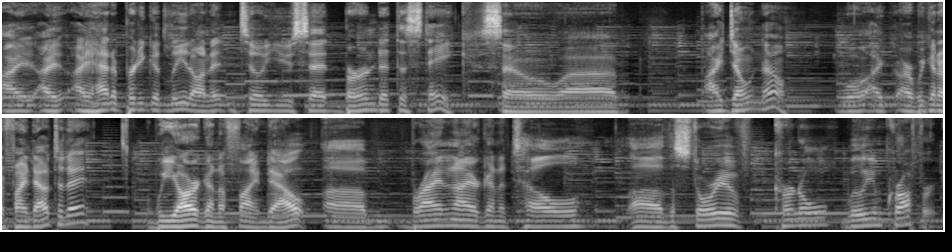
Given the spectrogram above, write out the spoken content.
I, I, I had a pretty good lead on it until you said burned at the stake. So uh, I don't know. Well, I, are we going to find out today? We are going to find out. Um, Brian and I are going to tell uh, the story of Colonel William Crawford,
